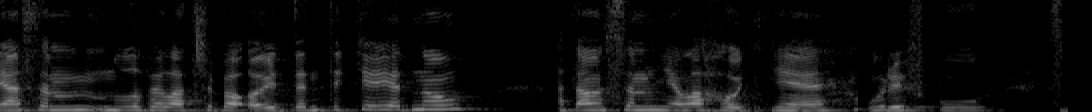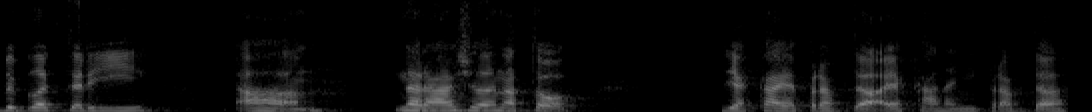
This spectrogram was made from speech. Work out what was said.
Já jsem mluvila třeba o identitě jednou a tam jsem měla hodně úryvků z Bible, který a, narážely na to, jaká je pravda a jaká není pravda.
